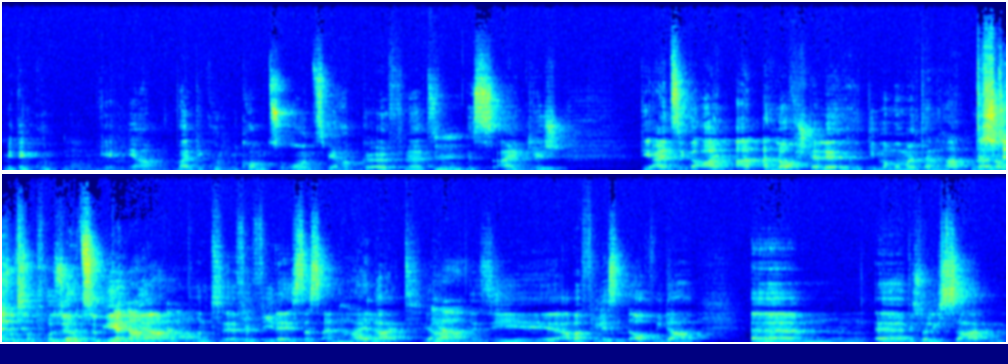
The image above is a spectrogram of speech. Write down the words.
mit den Kunden umgehen. Ja? Weil die Kunden kommen zu uns, wir haben geöffnet. Mhm. Das ist eigentlich die einzige An Anlaufstelle, die man momentan hat, ne, noch so zum Friseur zu gehen. Genau, ja? Genau. Und äh, für viele ist das ein Highlight. Ja? ja. Sie, aber viele sind auch wieder ähm, äh, wie soll ich sagen,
